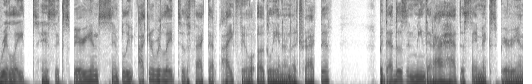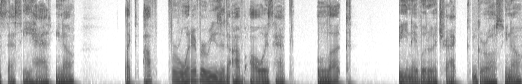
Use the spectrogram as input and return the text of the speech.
relate to his experience simply. I can relate to the fact that I feel ugly and unattractive, but that doesn't mean that I had the same experience as he had, you know? Like I've for whatever reason I've always had luck being able to attract girls, you know?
